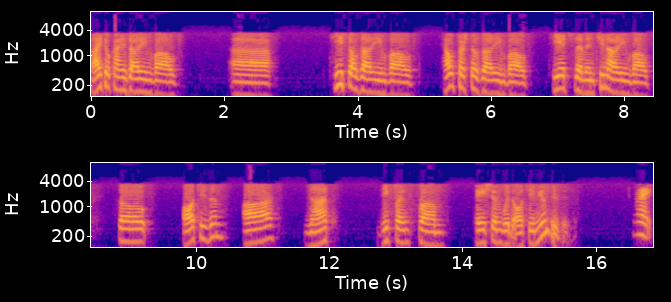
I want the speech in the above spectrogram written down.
cytokines are involved, uh, T cells are involved, helper cells are involved, Th17 are involved. So autism are not different from patient with autoimmune disease. Right.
